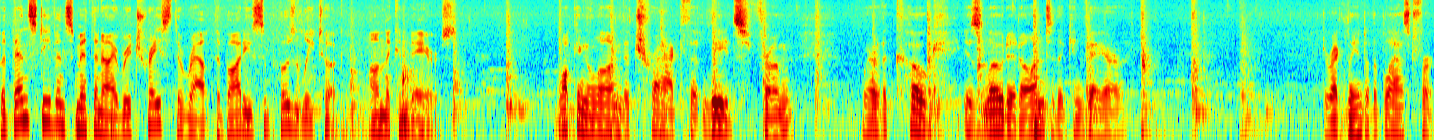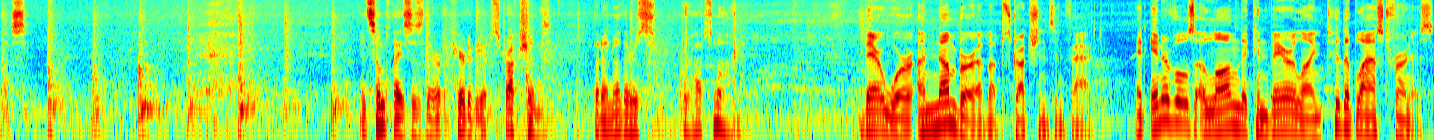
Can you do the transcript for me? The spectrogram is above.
But then Stephen Smith and I retraced the route the bodies supposedly took on the conveyors. Walking along the track that leads from where the coke is loaded onto the conveyor directly into the blast furnace. In some places, there appear to be obstructions, but in others, perhaps not. There were a number of obstructions, in fact. At intervals along the conveyor line to the blast furnace,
